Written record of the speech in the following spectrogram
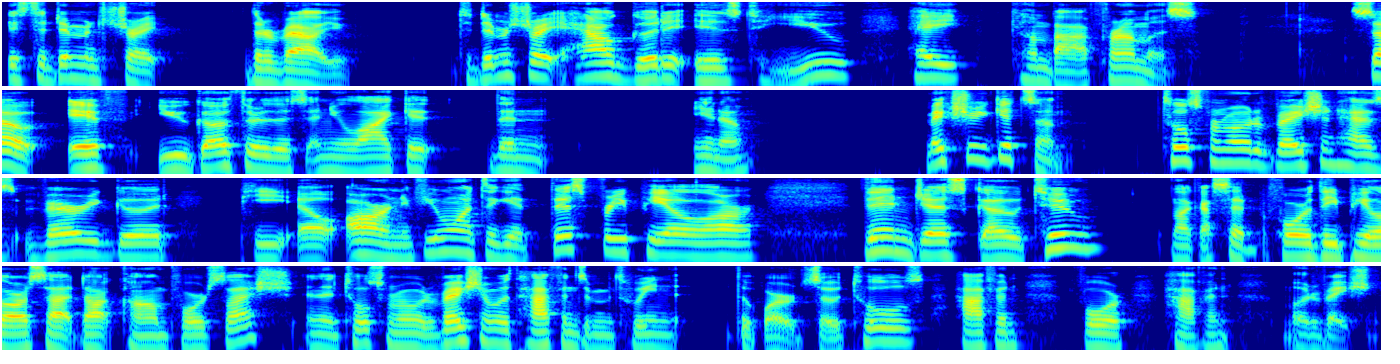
is to demonstrate their value, to demonstrate how good it is to you. Hey, come buy from us. So if you go through this and you like it, then you know, make sure you get some. Tools for Motivation has very good PLR. And if you want to get this free PLR, then just go to, like I said before, theplrsite.com forward slash, and then Tools for Motivation with hyphens in between the words. So tools hyphen for hyphen motivation.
